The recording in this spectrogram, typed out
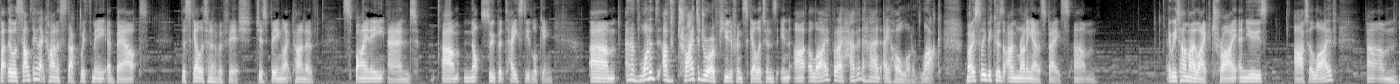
but there was something that kind of stuck with me about the skeleton of a fish just being like kind of spiny and um, not super tasty looking. Um, and I've wanted, to, I've tried to draw a few different skeletons in Art Alive, but I haven't had a whole lot of luck. Mostly because I'm running out of space. Um, every time I like try and use Art Alive, um,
